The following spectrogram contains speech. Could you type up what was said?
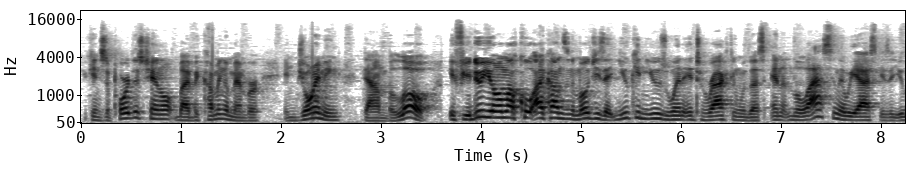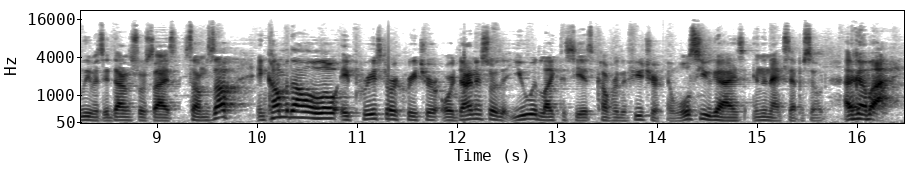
you can support this channel by becoming a member and joining down below. If you do, you unlock cool icons and emojis that you can use when interacting with us. And the last thing that we ask is that you leave us a dinosaur size thumbs up and comment down below a prehistoric creature or dinosaur that you would like to see us cover in the future. And we'll see you guys in the next episode. Goodbye.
